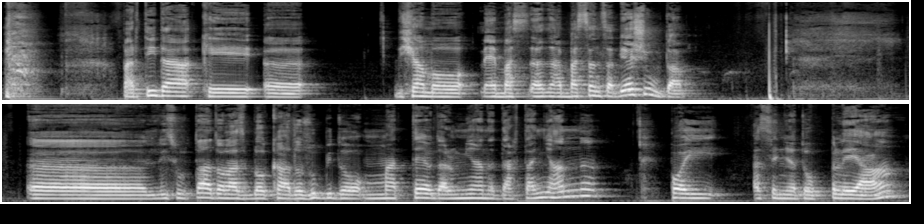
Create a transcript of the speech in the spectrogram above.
partita che eh, diciamo è abbastanza piaciuta. Uh, il risultato l'ha sbloccato subito Matteo Darmian D'Artagnan, poi ha segnato Plea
